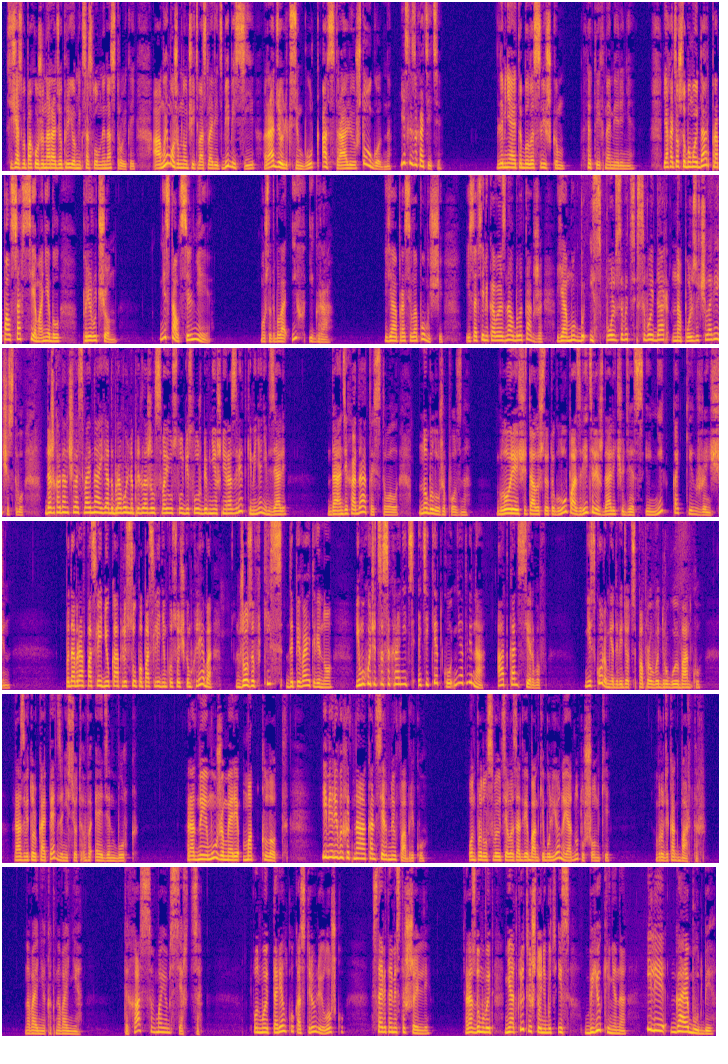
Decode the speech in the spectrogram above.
Сейчас вы похожи на радиоприемник со сломанной настройкой, а мы можем научить вас ловить BBC, радио Люксембург, Австралию, что угодно, если захотите. Для меня это было слишком, это их намерение. Я хотел, чтобы мой дар пропал совсем, а не был приручен. Не стал сильнее. Может, это была их игра? Я просил о помощи, и со всеми, кого я знал, было так же. Я мог бы использовать свой дар на пользу человечеству. Даже когда началась война, и я добровольно предложил свои услуги службе внешней разведки, меня не взяли. Данди ходатайствовал, но было уже поздно. Глория считала, что это глупо, а зрители ждали чудес. И никаких женщин. Подобрав последнюю каплю супа последним кусочком хлеба, Джозеф Кис допивает вино. Ему хочется сохранить этикетку не от вина, а от консервов. Не скоро мне доведется попробовать другую банку. Разве только опять занесет в Эдинбург. Родные мужа Мэри Макклот имели выход на консервную фабрику. Он продал свое тело за две банки бульона и одну тушенки. Вроде как бартер. На войне, как на войне. Техас в моем сердце. Он моет тарелку, кастрюлю и ложку, ставит на место Шелли. Раздумывает, не открыть ли что-нибудь из Бьюкинена или Гая Будби.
